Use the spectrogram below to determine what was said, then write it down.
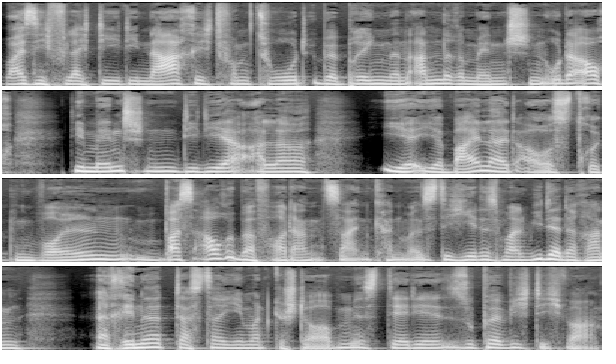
weiß nicht, vielleicht die, die Nachricht vom Tod überbringen an andere Menschen oder auch die Menschen, die dir alle ihr, ihr Beileid ausdrücken wollen, was auch überfordernd sein kann, weil es dich jedes Mal wieder daran erinnert, dass da jemand gestorben ist, der dir super wichtig war.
